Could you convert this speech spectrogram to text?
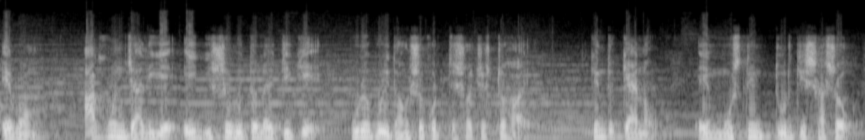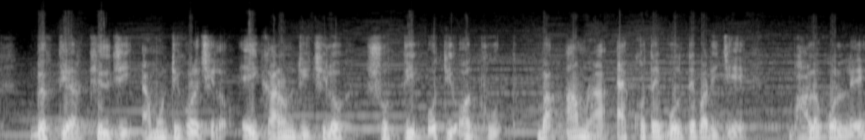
এবং আগুন জ্বালিয়ে এই বিশ্ববিদ্যালয়টিকে পুরোপুরি ধ্বংস করতে সচেষ্ট হয়। কিন্তু কেন এই মুসলিম তুর্কি শাসক বেখতিয়ার খিলজি এমনটি করেছিল? এই কারণটি ছিল সত্যি অতি অদ্ভুত। বা আমরা এক কথায় বলতে পারি যে, ভালো করলে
